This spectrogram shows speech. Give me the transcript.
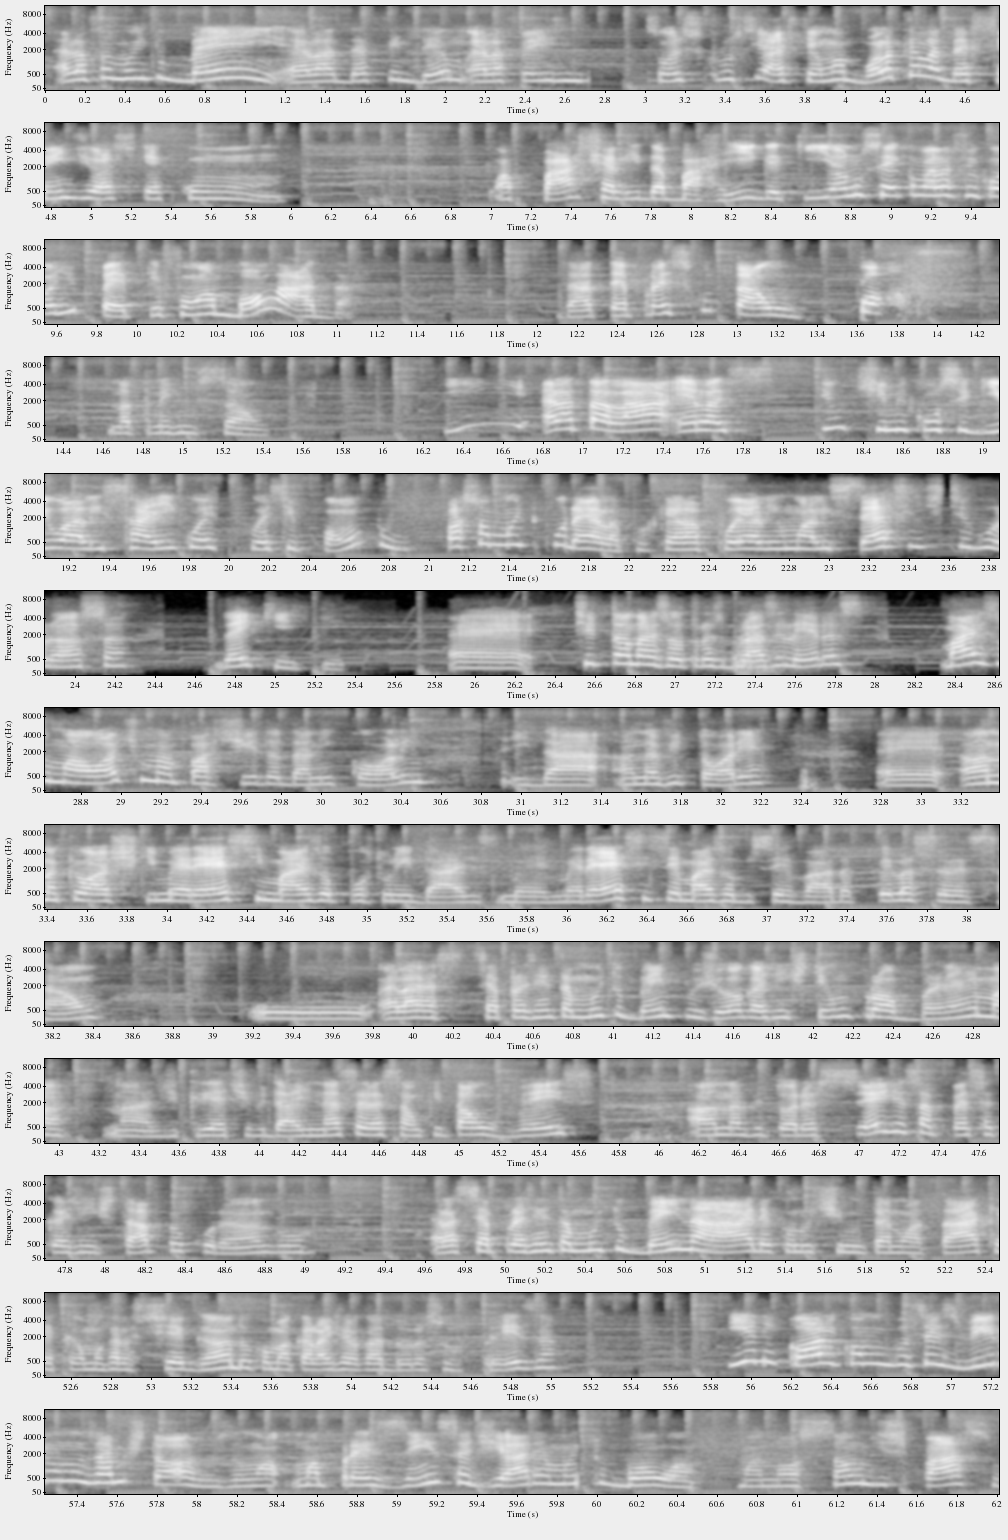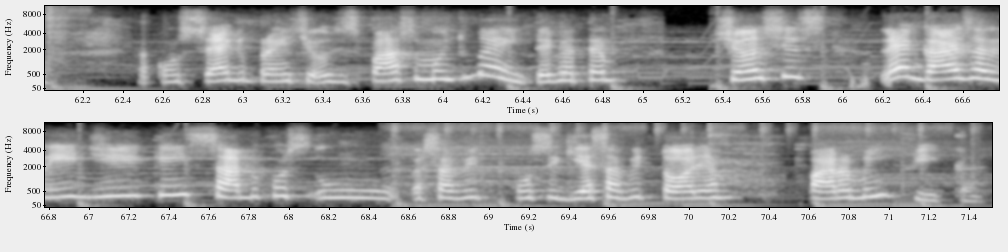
Ela foi muito bem, ela defendeu, ela fez ações cruciais. Tem uma bola que ela defende, eu acho que é com uma parte ali da barriga que eu não sei como ela ficou de pé, porque foi uma bolada. Dá até para escutar o pof na transmissão. E ela tá lá, ela que o time conseguiu ali sair com esse, com esse ponto, passou muito por ela, porque ela foi ali um alicerce de segurança da equipe. É, citando as outras brasileiras, mais uma ótima partida da Nicole e da Ana Vitória. É, Ana, que eu acho que merece mais oportunidades, merece ser mais observada pela seleção. O, ela se apresenta muito bem para o jogo. A gente tem um problema na, de criatividade na seleção que talvez a Ana Vitória seja essa peça que a gente está procurando. Ela se apresenta muito bem na área quando o time está no ataque, é como ela chegando como aquela jogadora surpresa. E a Nicole, como vocês viram nos amistosos, uma, uma presença de área muito boa, uma noção de espaço, ela consegue preencher os espaços muito bem. Teve até chances legais ali de, quem sabe, o, essa, conseguir essa vitória para o Benfica.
